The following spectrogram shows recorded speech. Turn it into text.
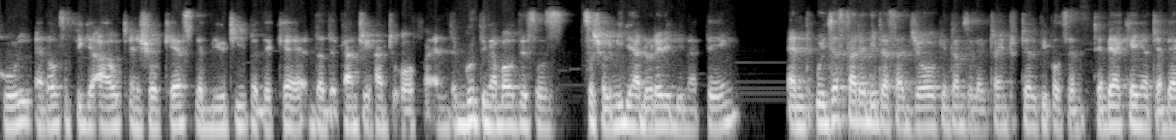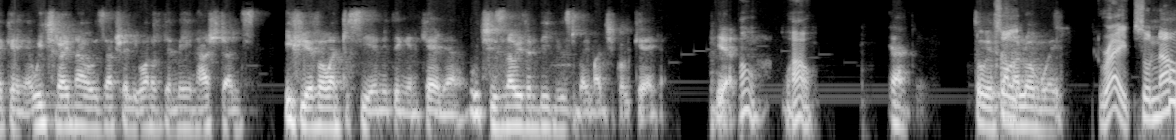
cool and also figure out and showcase the beauty that the ca- that the country had to offer. And the good thing about this was social media had already been a thing. And we just started it as a joke in terms of like trying to tell people Tembea Kenya, Tembea Kenya, which right now is actually one of the main hashtags if you ever want to see anything in Kenya, which is now even being used by Magical Kenya. Yeah. Oh, wow. Yeah. So we've So- come a long way. Right. So now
